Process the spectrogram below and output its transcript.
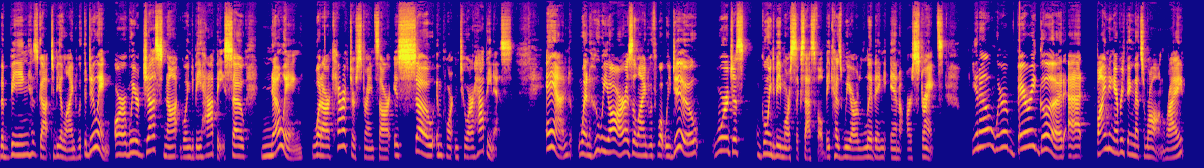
the being has got to be aligned with the doing, or we're just not going to be happy. So, knowing what our character strengths are is so important to our happiness. And when who we are is aligned with what we do, we're just going to be more successful because we are living in our strengths. You know, we're very good at finding everything that's wrong, right?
